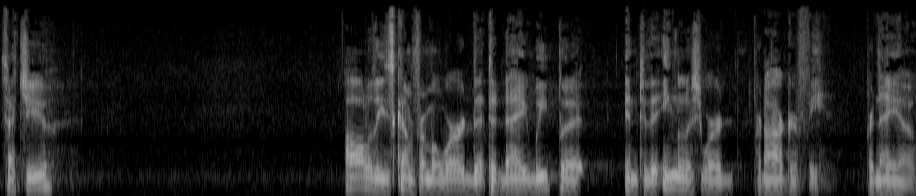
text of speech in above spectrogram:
Is that you? All of these come from a word that today we put into the English word pornography, porneia.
